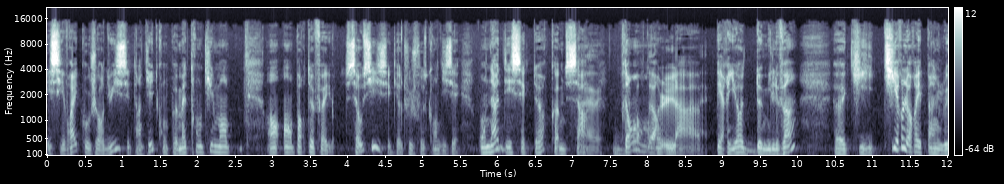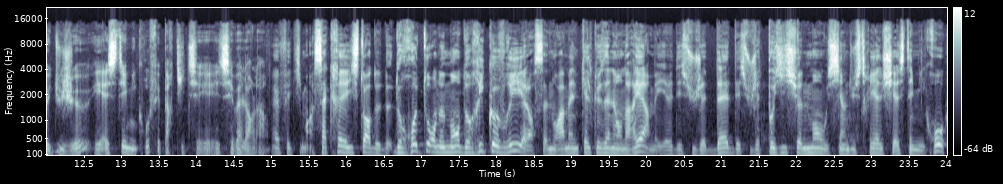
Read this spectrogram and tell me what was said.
Et c'est vrai qu'aujourd'hui, c'est un titre qu'on peut mettre tranquillement en, portefeuille. Ça aussi, c'est quelque chose qu'on disait. On a des secteurs comme ça dans la période 2020 euh, qui tirent leur épingle du jeu et ST Micro fait partie de ces, valeurs-là. Effectivement, sacrée histoire de, retournement, de recovery. Alors ça nous ramène quelques années en arrière, mais il y a des sujets de dette, des sujets de positionnement aussi industriel chez ST Micro.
